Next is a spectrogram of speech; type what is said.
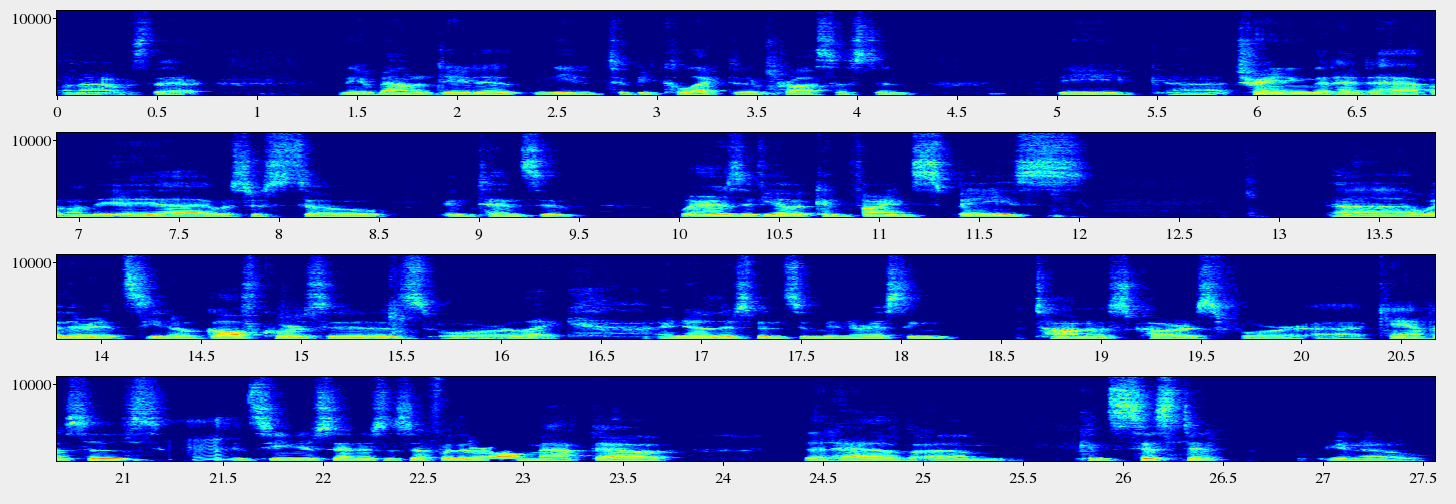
when I was there. And the amount of data needed to be collected and processed and the uh, training that had to happen on the AI was just so intensive. Whereas if you have a confined space, uh, whether it's you know golf courses or like I know there's been some interesting autonomous cars for uh, campuses mm-hmm. and senior centers and stuff where they're all mapped out that have um, consistent you know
